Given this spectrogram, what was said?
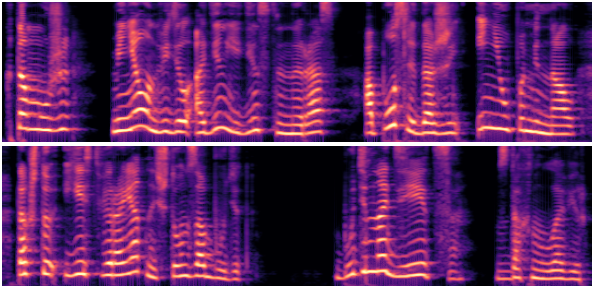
К тому же, меня он видел один единственный раз, а после даже и не упоминал, так что есть вероятность, что он забудет. «Будем надеяться», – вздохнул Лавир.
